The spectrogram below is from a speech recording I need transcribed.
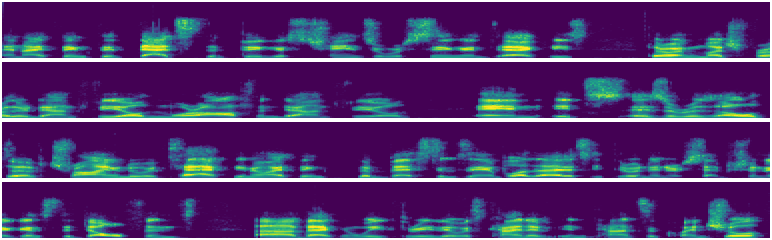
and I think that that's the biggest change that we're seeing in Dak. He's throwing much further downfield, more often downfield, and it's as a result of trying to attack. You know, I think the best example of that is he threw an interception against the Dolphins uh, back in Week Three that was kind of inconsequential,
